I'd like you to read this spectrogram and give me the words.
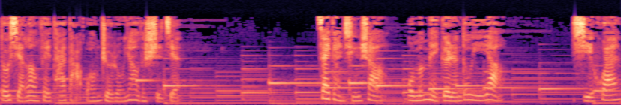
都嫌浪费他打王者荣耀的时间。在感情上。我们每个人都一样，喜欢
